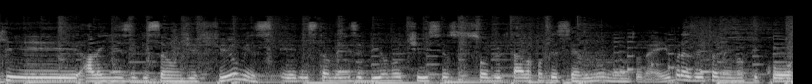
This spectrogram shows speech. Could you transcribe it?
que, além de exibição de filmes, eles também exibiam notícias sobre o que estava acontecendo no mundo, né? E o Brasil também não ficou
